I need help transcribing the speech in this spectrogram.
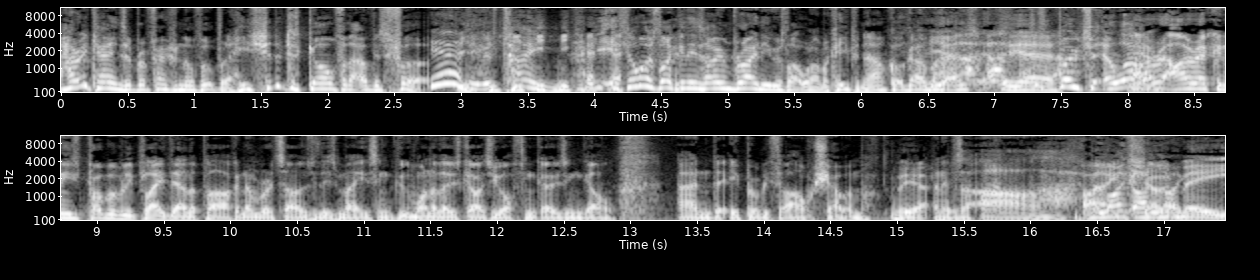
Harry Kane's a professional footballer. He should have just gone for that with his foot. Yeah. He was tame. He- It's almost like in his own brain, he was like, well, I'm a keeper now. Got to go with my hands. Yeah. Just boot it away. I, re- I reckon he's probably played down the park a number of times with his mates, and one of those guys who often goes in goal. And he probably thought, "I'll show him." Yeah. and it was like, "Ah, I like, I like, me.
